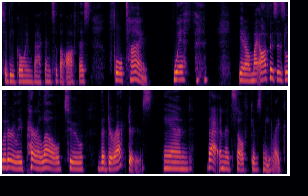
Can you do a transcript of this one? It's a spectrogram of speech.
to be going back into the office full time with, you know, my office is literally parallel to the directors. And that in itself gives me like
